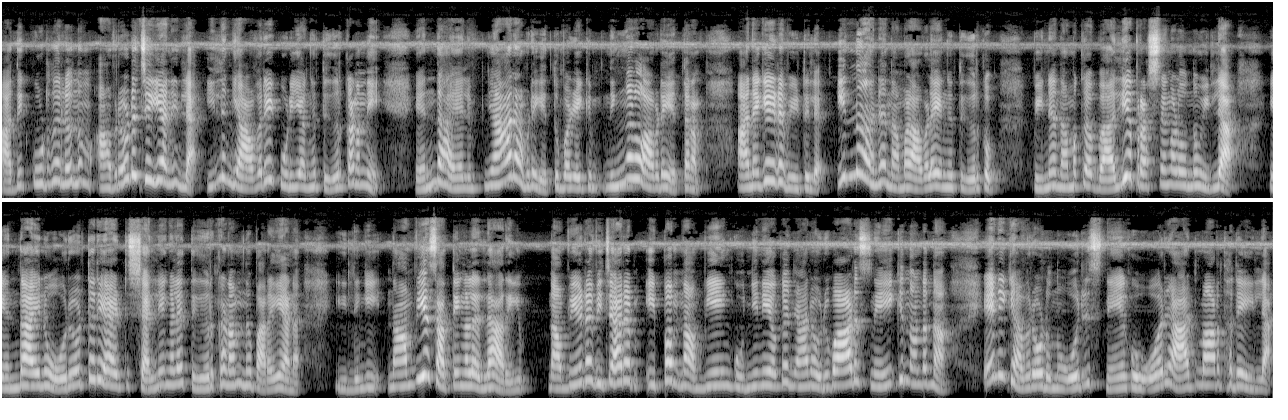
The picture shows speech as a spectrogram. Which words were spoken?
അതിൽ കൂടുതലൊന്നും അവരോട് ചെയ്യാനില്ല. ഇല്ലെങ്കിൽ അവരെ കൂടി അങ്ങ് തീർക്കണമെന്നേ. എന്തായാലും ഞാൻ അവിടെ എത്തുമ്പോഴേക്കും നിങ്ങളും അവിടെ എത്തണം. അനഘയുടെ വീട്ടിൽ ഇന്ന് തന്നെ നമ്മൾ അവളെ അങ്ങ് തീർക്കും. പിന്നെ നമുക്ക് വലിയ പ്രശ്നങ്ങളൊന്നും ഇല്ല. എന്തായാലും ഓരോരുത്തരെയായിട്ട് ശല്യങ്ങളെ തീർക്കണം എന്ന് പറയാണ്. ഇല്ലെങ്കിൽ നവ്യ സത്യങ്ങളെല്ലാം അറിയും. നവ്യയുടെ വിചാരം ഇപ്പം നവ്യയും കുഞ്ഞിനെയും ഒക്കെ ഞാൻ ഒരുപാട് സ്നേഹിക്കുന്നുണ്ടെന്നാ. എനിക്ക് അവരോടൊന്നും ഒരു സ്നേഹവും ഒരു ആത്മാർത്ഥതയില്ല.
